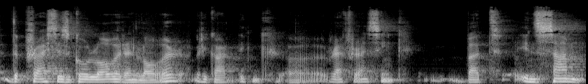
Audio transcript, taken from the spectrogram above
the prices go lower and lower regarding uh, referencing. But in some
